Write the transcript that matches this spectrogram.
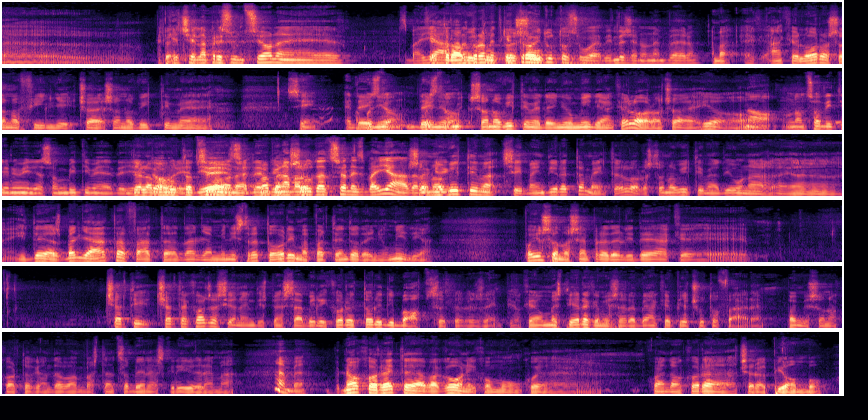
perché, perché c'è la presunzione sbagliata, che trovi, naturalmente, tutto, che trovi su... tutto su web, invece non è vero. Ma eh, anche loro sono figli, cioè sono vittime sì. Questo, new, questo... new, sono vittime dei new media anche loro, cioè io... No, non sono vittime dei new media, sono vittime degli della valutazione, diverso, vabbè, di una valutazione so, sbagliata. Sono perché... vittima, sì, ma indirettamente loro sono vittime di una eh, idea sbagliata fatta dagli amministratori, ma partendo dai new media. Poi io sono sempre dell'idea che certi, certe cose siano indispensabili, i correttori di bozze per esempio, che è un mestiere che mi sarebbe anche piaciuto fare. Poi mi sono accorto che andavo abbastanza bene a scrivere, ma... Eh no, corrette a vagoni comunque, eh, quando ancora c'era il piombo.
